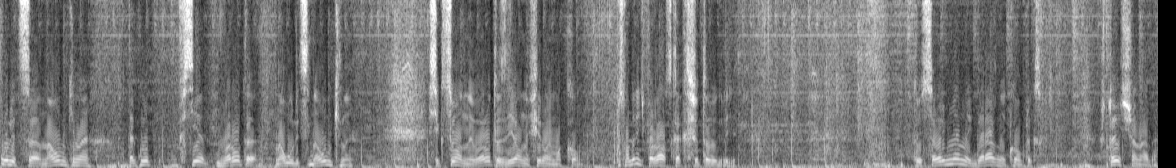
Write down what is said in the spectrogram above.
улица Наумкина. Так вот, все ворота на улице Наумкина, секционные ворота сделаны фирмой Маком. Посмотрите, пожалуйста, как все это выглядит. То есть современный гаражный комплекс. Что еще надо?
